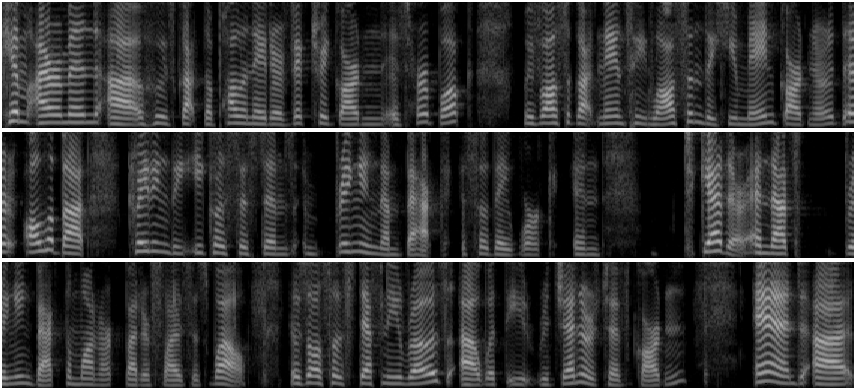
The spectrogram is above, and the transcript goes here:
Kim Eierman, uh, who's got the Pollinator Victory Garden, is her book. We've also got Nancy Lawson, the humane gardener. They're all about creating the ecosystems and bringing them back so they work in together, and that's bringing back the monarch butterflies as well. There's also Stephanie Rose uh, with the regenerative garden, and uh,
